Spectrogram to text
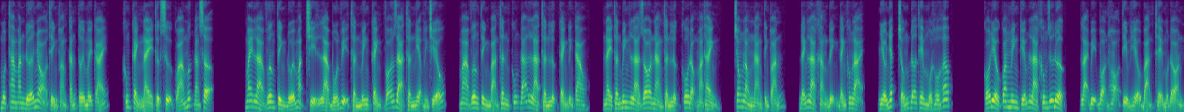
một tham ăn đứa nhỏ thỉnh thoảng cắn tới mấy cái, khung cảnh này thực sự quá mức đáng sợ. May là Vương Tình đối mặt chỉ là bốn vị thần minh cảnh võ giả thần niệm hình chiếu, mà Vương Tình bản thân cũng đã là thần lực cảnh đỉnh cao, này thần binh là do nàng thần lực cô động mà thành, trong lòng nàng tính toán, đánh là khẳng định đánh không lại, nhiều nhất chống đỡ thêm một hô hấp. Có điều quang minh kiếm là không giữ được, lại bị bọn họ tìm hiểu bản thể một đòn,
